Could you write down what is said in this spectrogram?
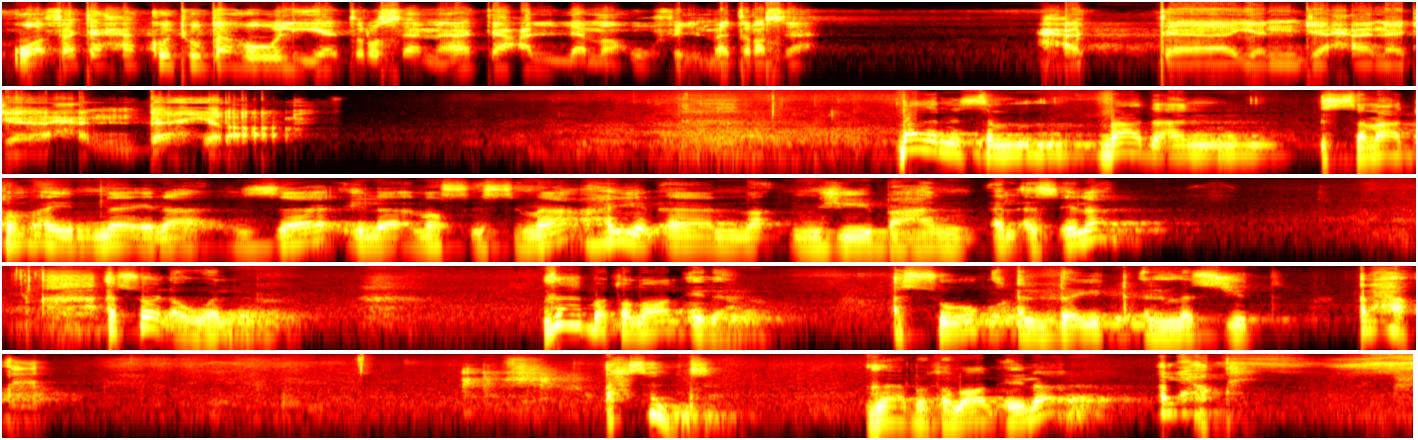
وفتح كتبه ليدرس ما تعلمه في المدرسة حتى ينجح نجاحا باهرا بعد أن. بعد أن استمعتم أي أبنائي الأعزاء إلى نص الاستماع. هيا الآن نجيب عن الأسئلة. السؤال الأول ذهب طلال إلى السوق البيت المسجد الحقل. أحسنت. ذهب طلال إلى الحقل.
